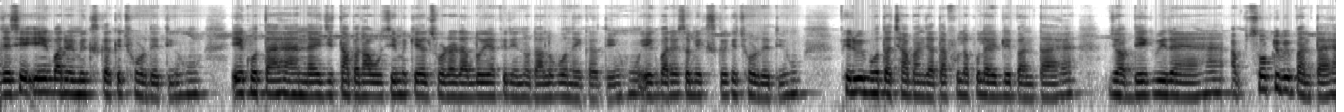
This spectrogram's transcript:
जैसे एक बार में मिक्स करके छोड़ देती हूँ। एक होता है नहीं, जितना बनाओ उसी में केवल सोडा डालो या फिर इनो डालो, वो नहीं करती हूँ। एक बार में सब मिक्स करके छोड़ देती हूँ। फिर भी बहुत अच्छा बन जाता है फुला फुला इडली बनता है, जो आप देख भी रहे हैं। अब सॉफ्ट भी बनता है।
